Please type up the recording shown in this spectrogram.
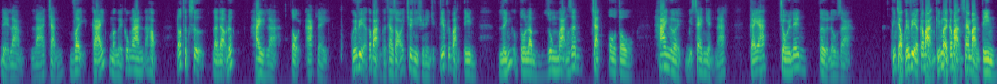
để làm lá chắn. Vậy cái mà người công an đã học, đó thực sự là đạo đức hay là tội ác đây? Quý vị và các bạn vừa theo dõi chương trình truyền hình trực tiếp với bản tin Lính của Tô Lâm dùng mạng dân chặn ô tô, hai người bị xe nghiền nát, cái ác trồi lên từ lâu dài Kính chào quý vị và các bạn, kính mời các bạn xem bản tin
